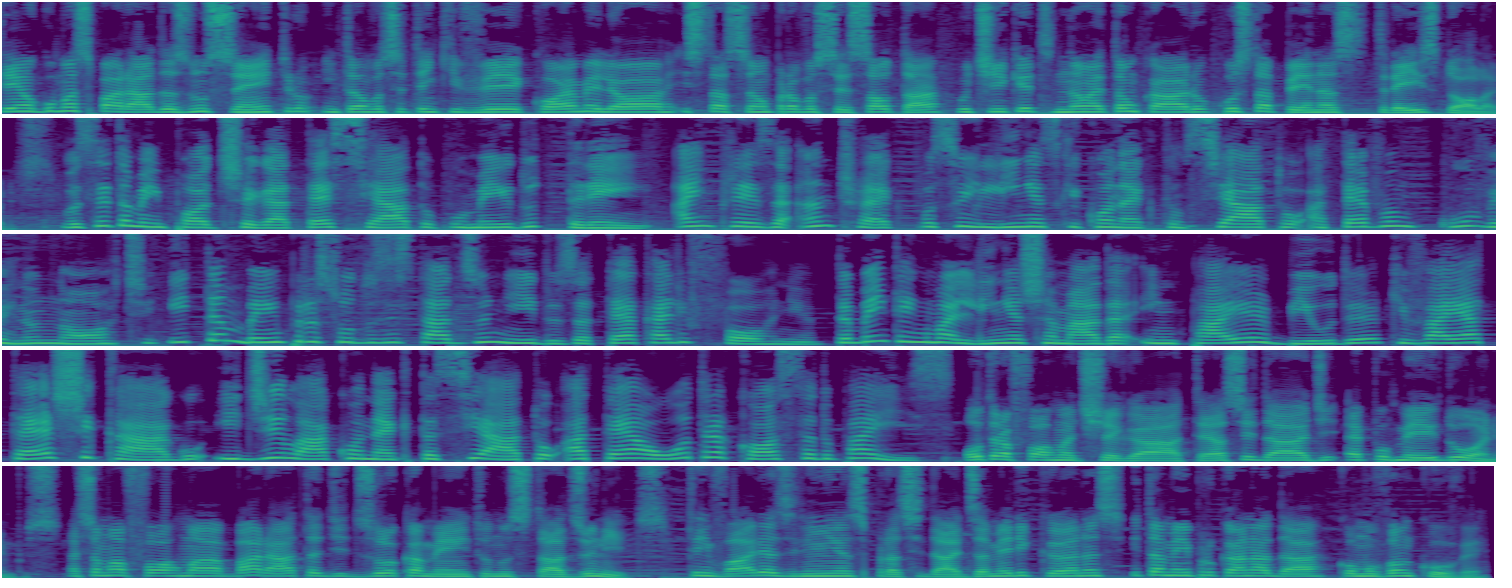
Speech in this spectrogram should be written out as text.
Tem algumas paradas no centro, então você tem que ver qual é a melhor estação para você saltar. O ticket não é tão caro, custa apenas 3 dólares. Você também pode chegar até Seattle por meio do trem. A empresa Amtrak possui linhas que conectam Seattle até Vancouver, no norte, e também para o sul dos Estados Unidos, até a Califórnia. Também tem uma linha chamada Empire Builder, que vai até Chicago e de lá conecta Seattle até a outra costa do país. Outra forma de chegar até a cidade é por meio do ônibus. Essa é uma forma barata de deslocamento nos Estados Unidos. Tem várias linhas para cidades americanas e também para o Canadá, como Vancouver.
